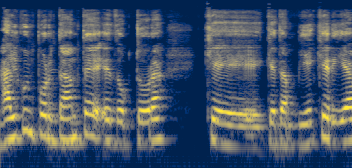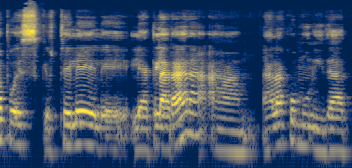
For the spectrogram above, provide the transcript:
Algo importante, eh, doctora, que, también quería pues que usted le, le, aclarara a, la comunidad,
